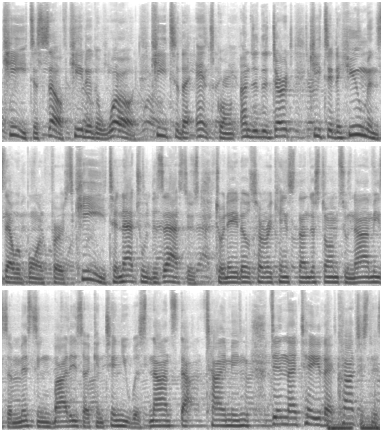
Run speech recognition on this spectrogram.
key to self, key to the world, key to the ants growing under the dirt, key to the humans that were born first, key to natural disasters, tornadoes, hurricanes, thunderstorms, tsunamis, of missing bodies, a continuous non-stop timing. Didn't I tell you that consciousness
